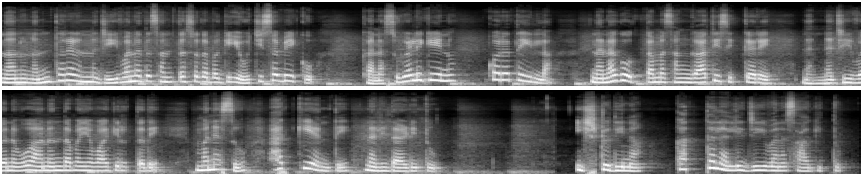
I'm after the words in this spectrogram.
ನಾನು ನಂತರ ನನ್ನ ಜೀವನದ ಸಂತಸದ ಬಗ್ಗೆ ಯೋಚಿಸಬೇಕು. ಕನಸುಗಳಿಗೇನು ಕೊರತೆ ಇಲ್ಲ ನನಗೂ ಉತ್ತಮ ಸಂಗಾತಿ ಸಿಕ್ಕರೆ ನನ್ನ ಜೀವನವೂ ಆನಂದಮಯವಾಗಿರುತ್ತದೆ. ಮನಸ್ಸು ಹಕ್ಕಿಯಂತೆ ನಲಿದಾಡಿತು. ಇಷ್ಟು ದಿನ ಕತ್ತಲಲ್ಲಿ ಜೀವನ ಸಾಗಿತ್ತು.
